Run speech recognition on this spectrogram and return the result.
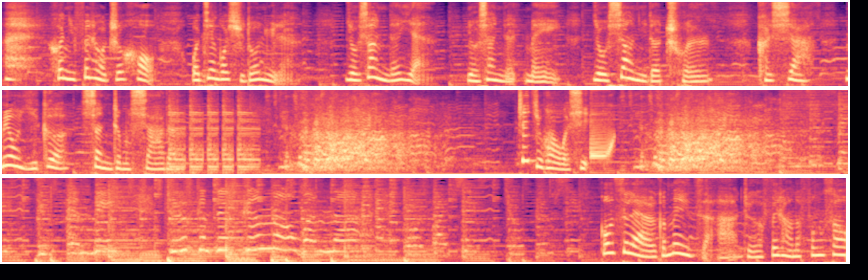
哎，和你分手之后，我见过许多女人，有像你的眼，有像你的眉，有像你的唇，可惜啊，没有一个像你这么瞎的。这句话我信。公司里有一个妹子啊，这个非常的风骚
